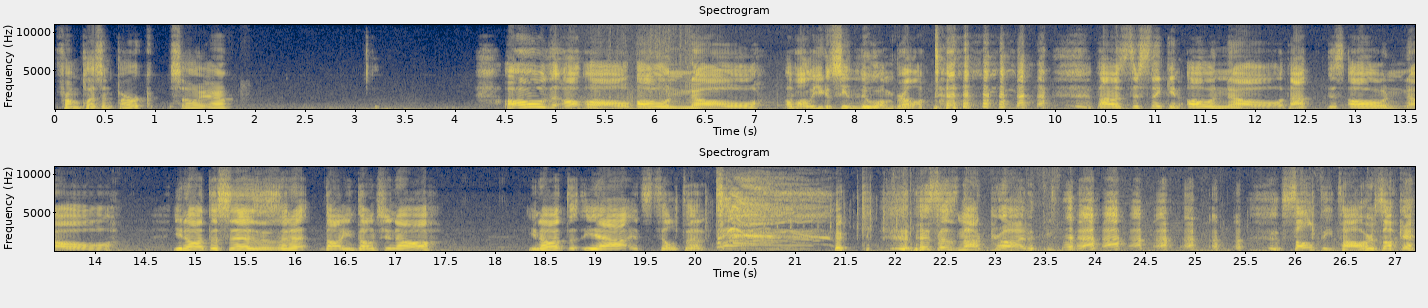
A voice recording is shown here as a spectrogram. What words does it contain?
from Pleasant Park, so yeah. Oh, the, uh oh, oh no. Oh, well, you can see the new umbrella. I was just thinking, oh no, that, this, oh no. You know what this is, isn't it? Don't, don't you know? You know what, the, yeah, it's tilted. this is not good! salty towers, okay.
